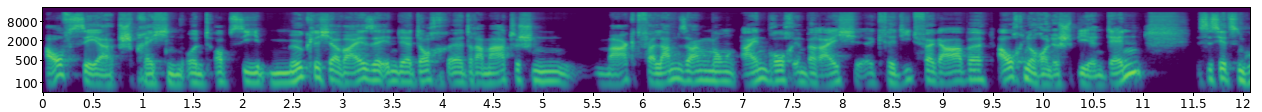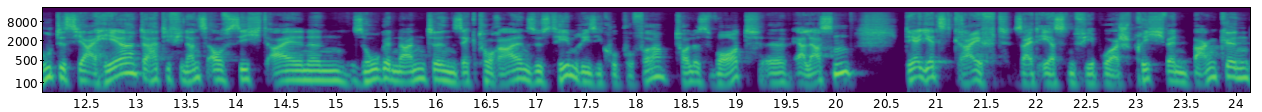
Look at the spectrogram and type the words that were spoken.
Aufseher sprechen und ob sie möglicherweise in der doch äh, dramatischen Marktverlangsamung, Einbruch im Bereich äh, Kreditvergabe auch eine Rolle spielen. Denn es ist jetzt ein gutes Jahr her, da hat die Finanzaufsicht einen sogenannten sektoralen Systemrisikopuffer, tolles Wort, äh, erlassen, der jetzt greift seit 1. Februar. Sprich, wenn Banken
